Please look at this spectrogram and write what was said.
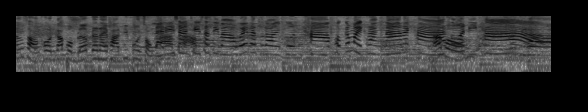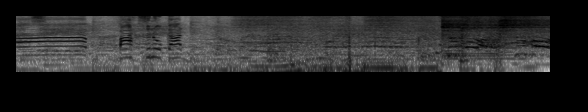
ทั้งสองคนครับผมเลิฟดนายพัฒน์พิบูลสงคและรามดิฉันครับทิสสิมาเวทนัสดรกุลค่ะพบกันใหม่ครั้งหน้านะคะครับผมสวัสดีค่ะครับไปสนุกกัน more, two more.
